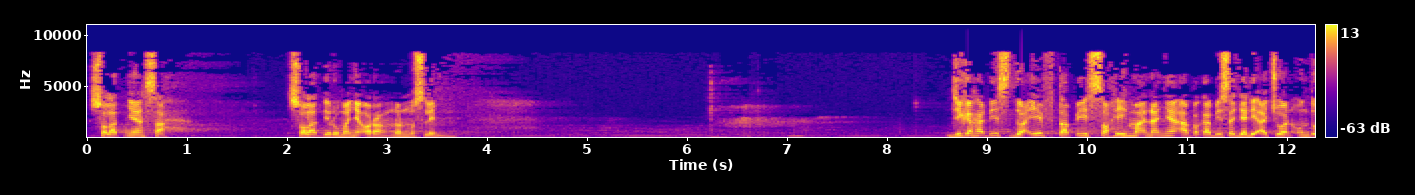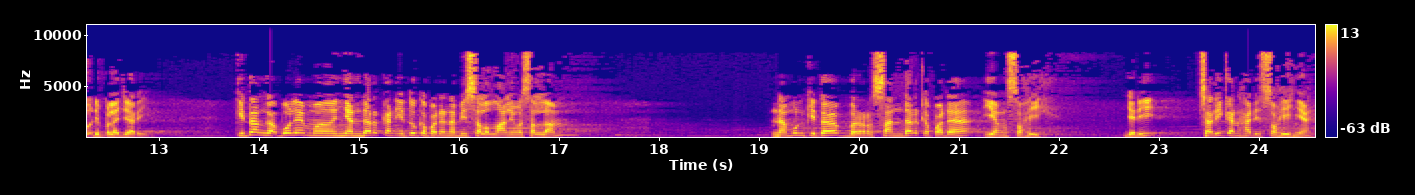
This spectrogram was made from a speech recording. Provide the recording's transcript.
Solatnya sah. Solat di rumahnya orang non Jika hadis doif tapi sahih maknanya apakah bisa jadi acuan untuk dipelajari? Kita enggak boleh menyandarkan itu kepada Nabi sallallahu alaihi wasallam. Namun kita bersandar kepada yang sahih. Jadi carikan hadis sahihnya.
